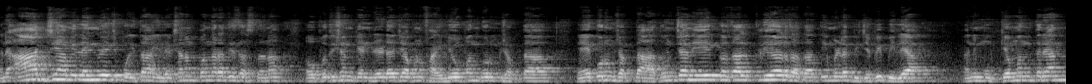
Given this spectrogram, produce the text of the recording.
आनी आज जी आमी लँग्वेज पळयता इलेक्शनाक पंदरा दीस आसतना ऑपोजिशन कॅन्डिडेटाची आपण फायली ओपन करूंक शकता हें करूंक शकता. हातूंच्यान एक गजाल क्लियर जाता ती म्हणल्यार बीजेपी भिल्या आनी मुख्यमंत्र्यान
